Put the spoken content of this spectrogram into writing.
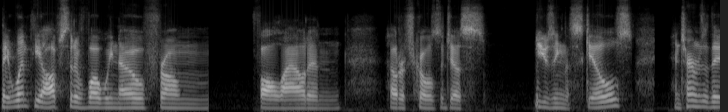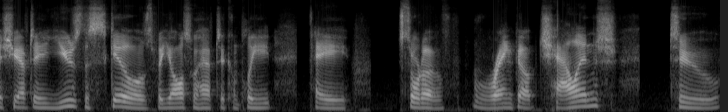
they went the opposite of what we know from Fallout and Elder Scrolls, to just using the skills. In terms of this, you have to use the skills, but you also have to complete a sort of rank up challenge to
